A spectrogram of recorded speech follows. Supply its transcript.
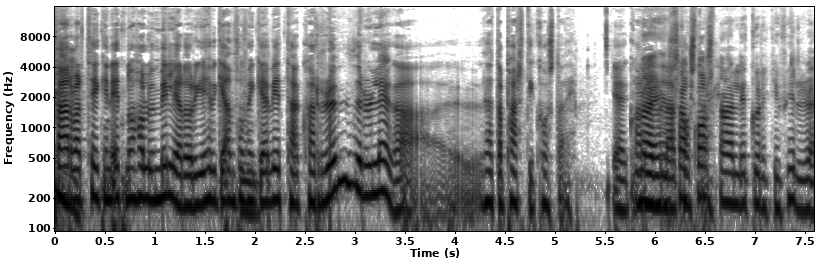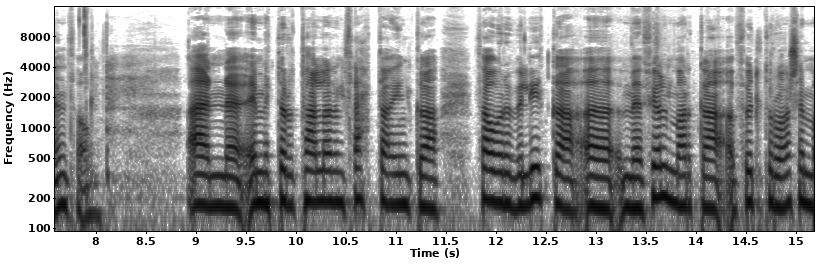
þar var tekin 1,5 miljardar og ég hef ekki anþá fengið að vita hvað raunverulega eh, þetta parti kostiði Nei, þá kostnaði likur ekki fyrir ennþá. En uh, einmitt eru talar um þetta ynga, þá eru við líka uh, með fjölmarka fulltrúa sem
